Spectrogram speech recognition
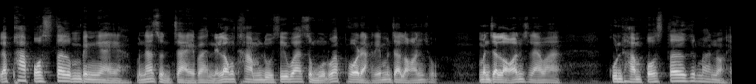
แล้วภาพโปสเตอร์มันเป็นไงอะมันน่าสนใจป่ะไหนลองทำดูซิว่าสมมติว่า product นี้มันจะ launch มันจะ launch แล้วว่า คุณทำโปสเตอร์ขึ้นมาหน่อย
